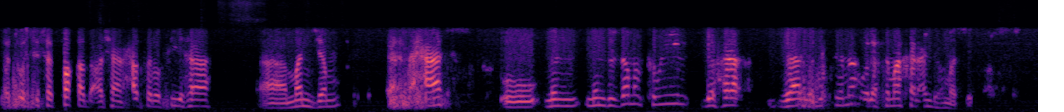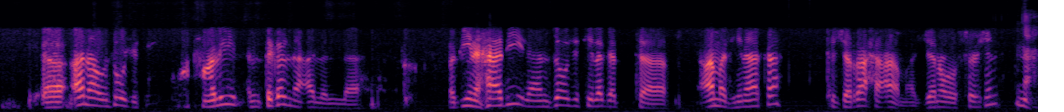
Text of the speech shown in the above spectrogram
وتؤسست فقط عشان حصلوا فيها آه، منجم نحاس. ومن منذ زمن طويل لها جاليه مسلمة ولكن ما كان عندهم مسجد. آه، أنا وزوجتي وأطفالي انتقلنا على المدينة هذه لأن زوجتي لقت آه، عمل هناك كجراحة عامة general surgeon نعم.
